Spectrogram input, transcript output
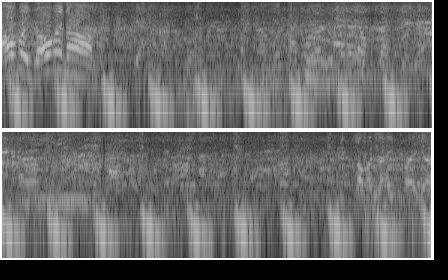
Auch, will auch eine haben. Ja. Da muss man nur die Hände auf dem Platz stehen, ne? Aber gleich, noch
